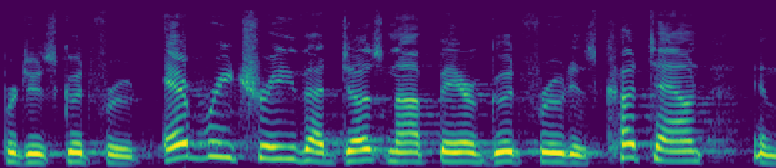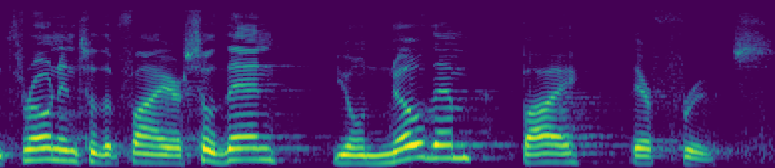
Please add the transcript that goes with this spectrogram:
produce good fruit. Every tree that does not bear good fruit is cut down and thrown into the fire. So then You'll know them by their fruits.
